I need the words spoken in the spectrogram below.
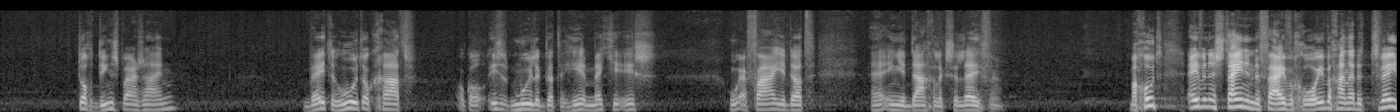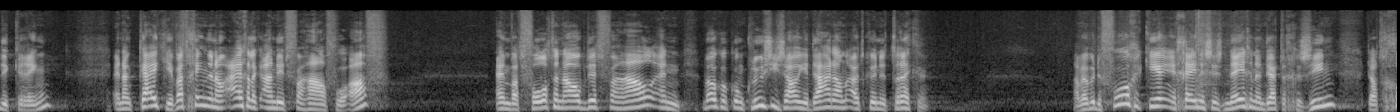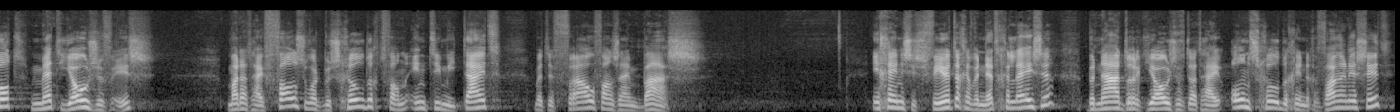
toch dienstbaar zijn. Weten hoe het ook gaat, ook al is het moeilijk dat de Heer met je is. Hoe ervaar je dat hè, in je dagelijkse leven? Maar goed, even een steen in de vijver gooien. We gaan naar de tweede kring. En dan kijk je, wat ging er nou eigenlijk aan dit verhaal vooraf? En wat volgt er nou op dit verhaal? En welke conclusie zou je daar dan uit kunnen trekken? Nou, we hebben de vorige keer in Genesis 39 gezien dat God met Jozef is, maar dat hij vals wordt beschuldigd van intimiteit met de vrouw van zijn baas. In Genesis 40 hebben we net gelezen, benadrukt Jozef dat hij onschuldig in de gevangenis zit.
